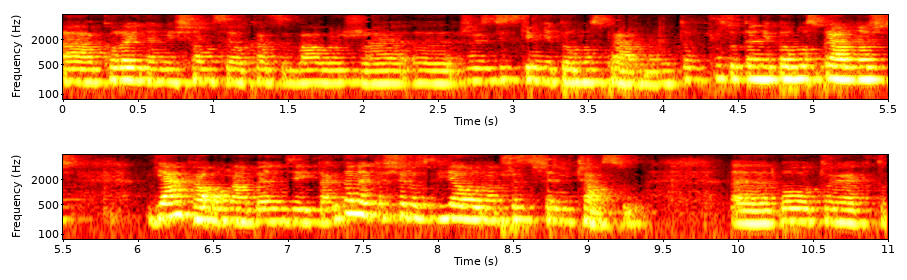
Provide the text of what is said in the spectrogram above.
a kolejne miesiące okazywały, że, e, że jest dzieckiem niepełnosprawnym. To po prostu ta niepełnosprawność, jaka ona będzie i tak dalej, to się rozwijało na przestrzeni czasu. E, Bo to jak, to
